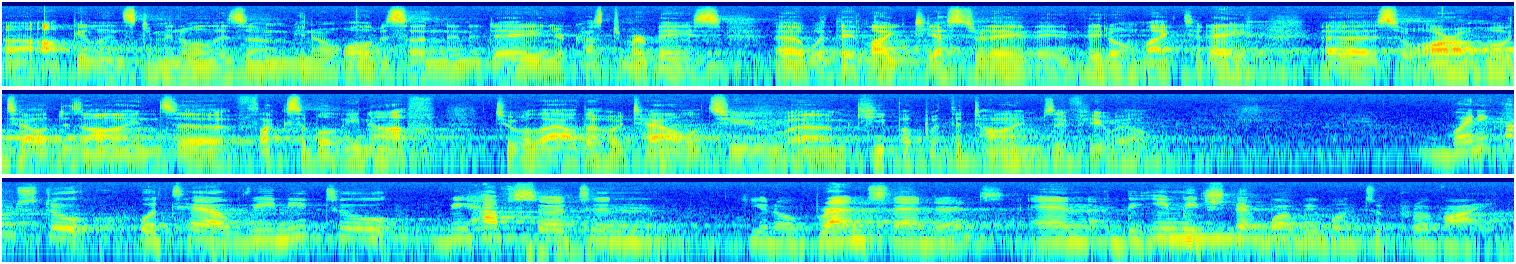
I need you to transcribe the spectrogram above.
uh, opulence to minimalism, you know, all of a sudden in a day in your customer base, uh, what they liked yesterday yesterday they, they don't like today. Uh, so our hotel designs uh, flexible enough to allow the hotel to um, keep up with the times, if you will? When it comes to hotel, we need to, we have certain you know, brand standards and the image that what we want to provide.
